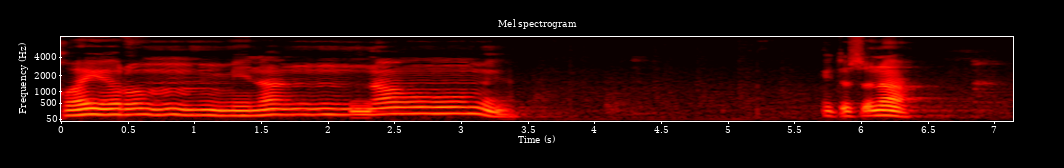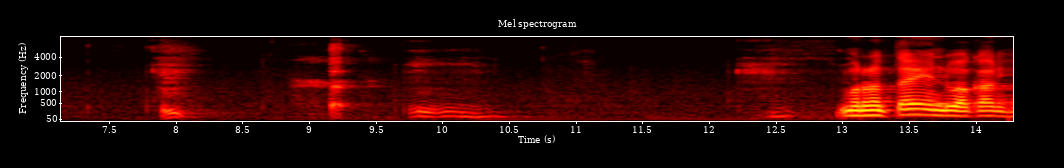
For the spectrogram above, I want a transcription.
khairum minan naum. Itu sunnah. Meratain dua kali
